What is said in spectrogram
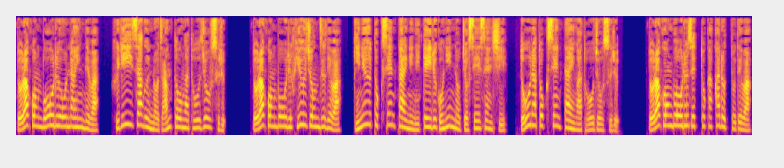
ドラゴンボールオンラインでは、フリーザ軍の残党が登場する。ドラゴンボールフュージョンズでは、義乳特戦隊に似ている5人の女性戦士、ドーラ特戦隊が登場する。ドラゴンボール Z カカロットでは、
